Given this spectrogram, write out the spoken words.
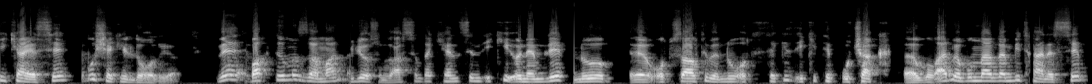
hikayesi bu şekilde oluyor. Ve baktığımız zaman biliyorsunuz aslında kendisinin iki önemli Nu-36 e, ve Nu-38 iki tip uçak e, var ve bunlardan bir tanesi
